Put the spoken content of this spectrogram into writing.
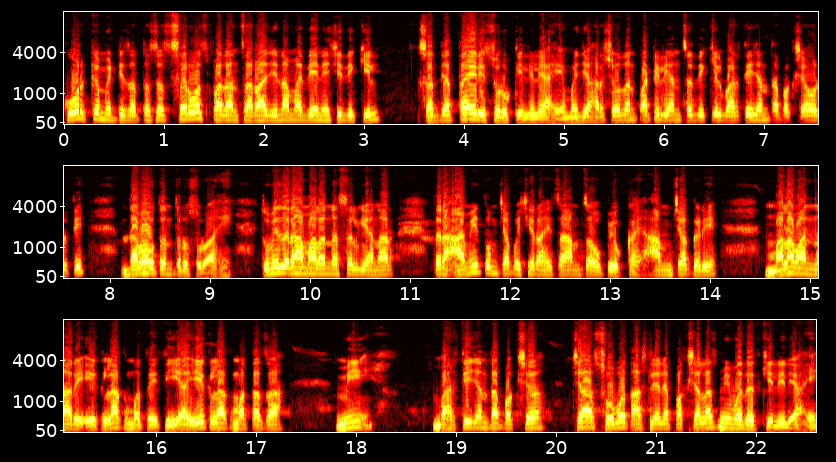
कोर कमिटीचा तसंच सर्वच पदांचा राजीनामा देण्याची देखील सध्या तयारी सुरू केलेली आहे. म्हणजे हर्षवर्धन पाटील यांचं देखील भारतीय जनता पक्षावरती दबाव तंत्र सुरू आहे. तुम्ही जर आम्हाला नसल घेणार तर आम्ही तुमच्यापाशी राहायचा आमचा उपयोग काय? आमच्याकडे मला मानणारे एक लाख मत आहेत. या एक लाख मताचा मी भारतीय जनता पक्षच्या सोबत असलेल्या पक्षालाच मी मदत केलेली आहे.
